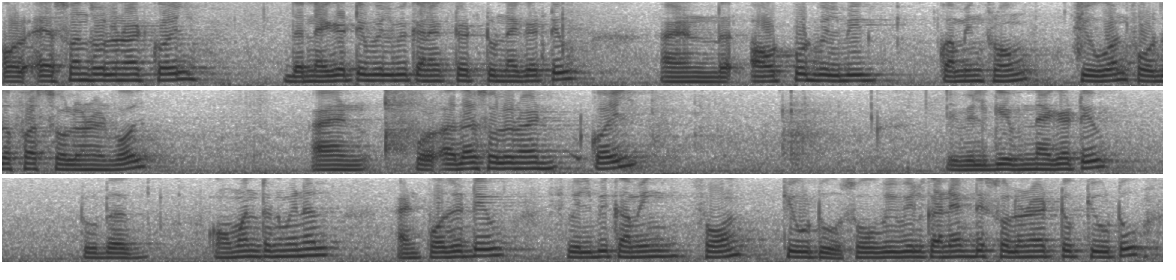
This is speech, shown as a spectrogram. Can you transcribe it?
or S1 solenoid coil. The negative will be connected to negative and output will be coming from Q1 for the first solenoid valve and for other solenoid coil. We will give negative to the common terminal and positive will be coming from Q2 so we will connect this solenoid to Q2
